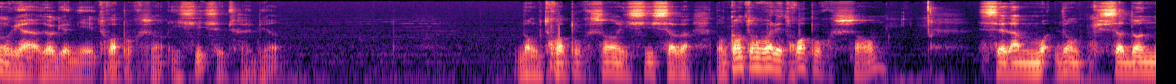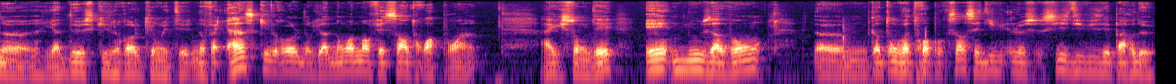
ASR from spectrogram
On vient de gagner 3% ici, c'est très bien. Donc 3% ici, ça va. Donc quand on voit les 3%, c'est la donc ça donne, euh, il y a deux skill rolls qui ont été, enfin un skill roll, donc il a normalement fait 103 points avec son dé, et nous avons, euh, quand on voit 3%, c'est le 6 divisé par 2.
